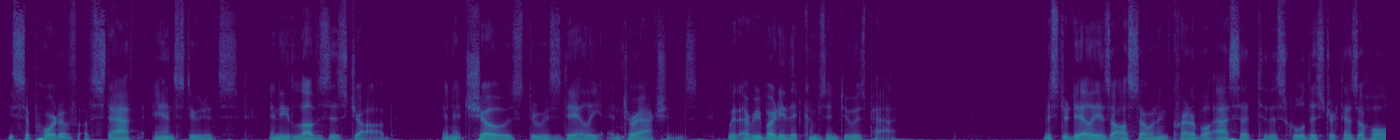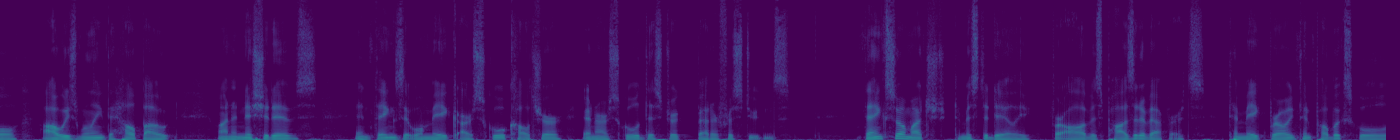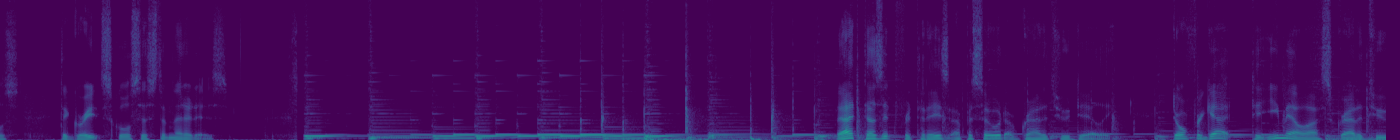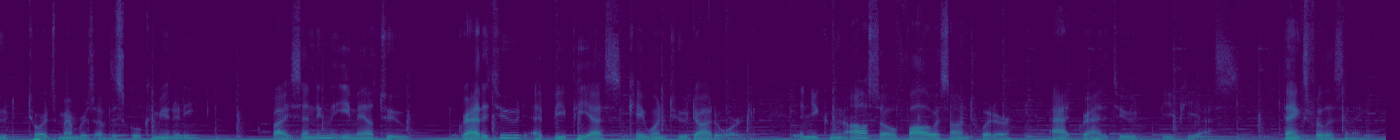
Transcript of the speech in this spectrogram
He's supportive of staff and students, and he loves his job, and it shows through his daily interactions with everybody that comes into his path. Mr. Daly is also an incredible asset to the school district as a whole, always willing to help out on initiatives and things that will make our school culture and our school district better for students. Thanks so much to Mr. Daly for all of his positive efforts to make Burlington Public Schools the great school system that it is. That does it for today's episode of Gratitude Daily. Don't forget to email us gratitude towards members of the school community by sending the email to gratitude at bpsk12.org. And you can also follow us on Twitter at gratitudebps. Thanks for listening.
